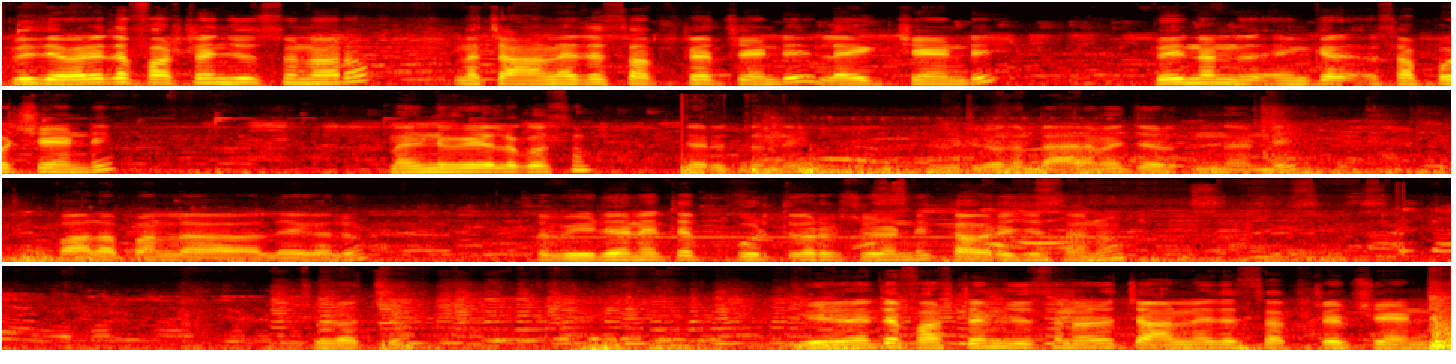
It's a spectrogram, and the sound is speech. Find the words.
ప్లీజ్ ఎవరైతే ఫస్ట్ టైం చూస్తున్నారో నా ఛానల్ అయితే సబ్స్క్రైబ్ చేయండి లైక్ చేయండి. ప్లీజ్ నన్ను ఎంకరే సపోర్ట్ చేయండి. మరిన్ని వీడియోల కోసం జరుగుతుంది. వీటి కోసం బేరమే జరుగుతుందండి. పాల పండ్ల లేగలు. సో వీడియోని అయితే పూర్తి వరకు చూడండి. కవరేజ్ చేశాను. చూడొచ్చు. వీడియోని అయితే ఫస్ట్ టైం చూస్తున్నారు. ఛానల్ అయితే సబ్స్క్రైబ్ చేయండి.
